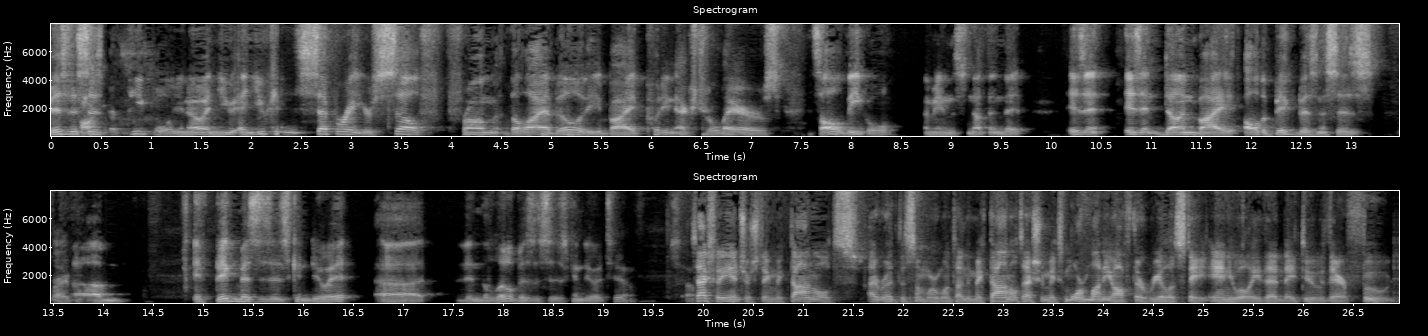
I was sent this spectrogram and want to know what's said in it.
businesses are people you know and you and you can separate yourself from the liability by putting extra layers. It's all legal. I mean it's nothing that isn't isn't done by all the big businesses. Right. um, if big businesses can do it uh, then the little businesses can do it too so It's actually interesting. McDonald's, I read this somewhere one time. The McDonald's actually makes more money off their real estate annually than they do their food,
